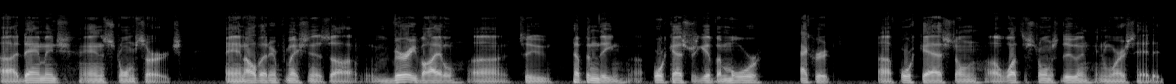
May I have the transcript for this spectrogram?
uh, damage, and storm surge. And all that information is uh, very vital uh, to helping the uh, forecasters give a more accurate forecast on what the storm's doing and where it's headed.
